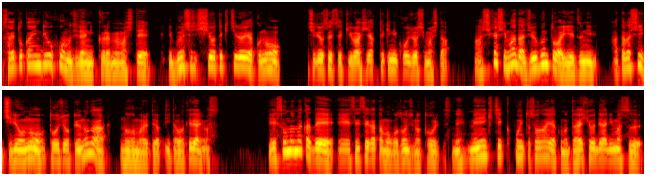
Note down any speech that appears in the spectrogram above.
サイトカイン療法の時代に比べまして、分子標的治療薬の治療成績は飛躍的に向上しました。しかしまだ十分とは言えずに、新しい治療の登場というのが望まれていたわけであります。そんな中で、先生方もご存知の通りですね、免疫チェックポイント阻害薬の代表であります、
